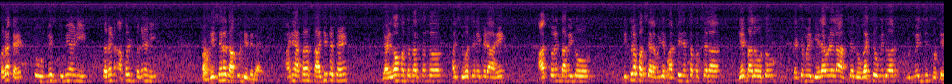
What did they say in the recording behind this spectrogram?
फरक आहे तो उमेश तुम्ही आणि तरण आपण सगळ्यांनी देशाला दाखवून दिलेला आहे. आणि आता साहजिकच आहे जळगाव मतदारसंघ हा शिवसेनेकडे आहे. आजपर्यंत आम्ही तो मित्र पक्षाला म्हणजे भारतीय जनता पक्षाला देत आलो होतो. त्याच्यामुळे गेल्या वेळेला आमच्या दोघांचे उमेदवार उन्मेषजीच होते.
